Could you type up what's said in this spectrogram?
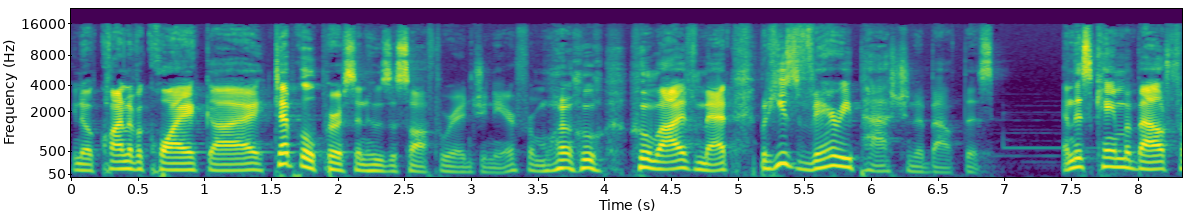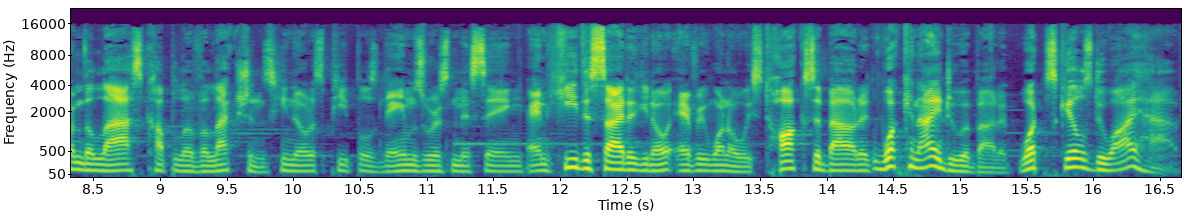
you know, kind of a quiet guy, typical person who's a software engineer from who, whom I've met, but he's very passionate about this. And this came about from the last couple of elections. He noticed people's names were missing, and he decided, you know, everyone always talks about it. What can I do about it? What skills do I have?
